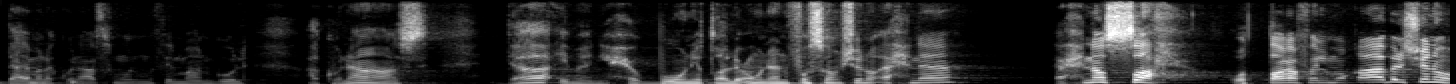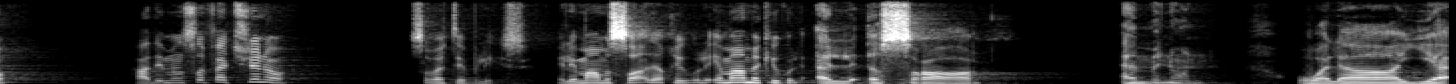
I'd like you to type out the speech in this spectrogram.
دائما أكو ناس مو مثل ما نقول أكو ناس دائما يحبون يطلعون أنفسهم. شنو إحنا؟ إحنا الصح. والطرف المقابل شنو؟ هذه من صفة شنو؟ صفة إبليس. الإمام الصادق يقول إمامك يقول الإصرار أمن ولا ي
